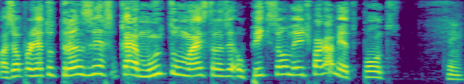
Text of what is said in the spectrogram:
Mas é um projeto transversal. Cara, muito mais transversal. O Pix é um meio de pagamento, ponto. Sim.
